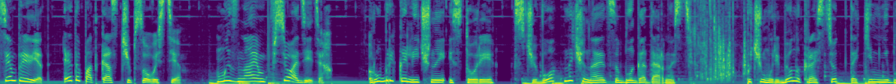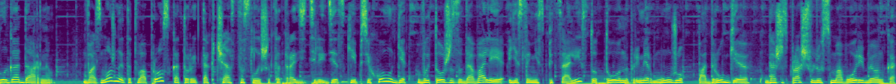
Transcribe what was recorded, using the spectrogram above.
Всем привет! Это подкаст «Чипсовости». Мы знаем все о детях. Рубрика «Личные истории». С чего начинается благодарность? Почему ребенок растет таким неблагодарным? Возможно, этот вопрос, который так часто слышат от родителей детские психологи, вы тоже задавали, если не специалисту, то, например, мужу, подруге, даже спрашивали у самого ребенка.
